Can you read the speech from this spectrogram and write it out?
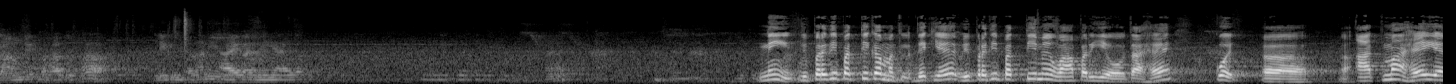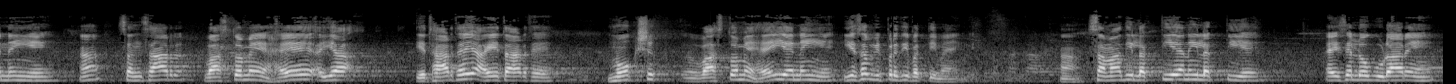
राम ने कहा तो था लेकिन पता नहीं आएगा नहीं आएगा हैं? नहीं विप्रतिपत्ति का मतलब देखिए विप्रतिपत्ति में वहाँ पर ये होता है कोई आ, आत्मा है या नहीं है हा? संसार वास्तव में है या यथार्थ है या अयथार्थ है मोक्ष वास्तव में है या नहीं है ये सब विप्रतिपत्ति में आएँगे हाँ समाधि लगती है या नहीं लगती है ऐसे लोग उड़ा रहे हैं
